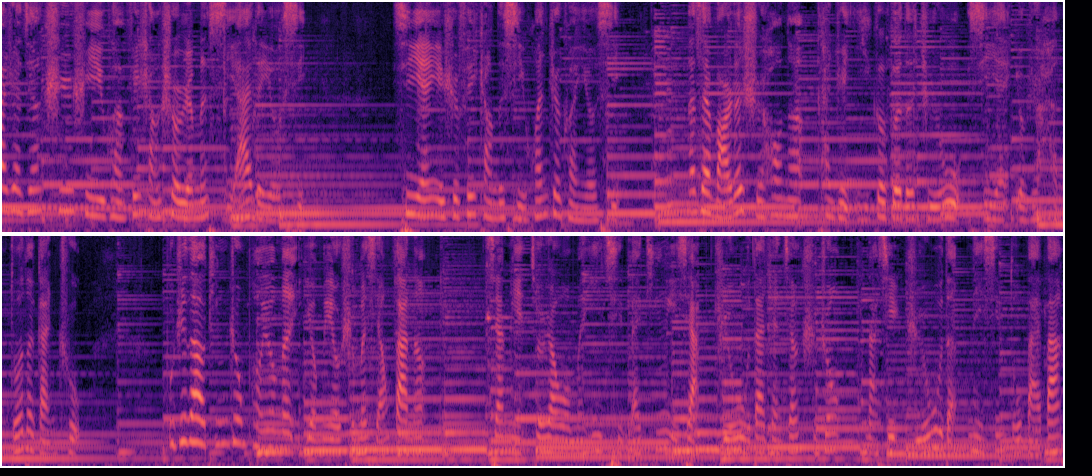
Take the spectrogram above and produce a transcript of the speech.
大战僵尸》是一款非常受人们喜爱的游戏，夕颜也是非常的喜欢这款游戏。那在玩的时候呢，看着一个个的植物，夕颜有着很多的感触。不知道听众朋友们有没有什么想法呢？下面就让我们一起来听一下《植物大战僵尸》中那些植物的内心独白吧。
